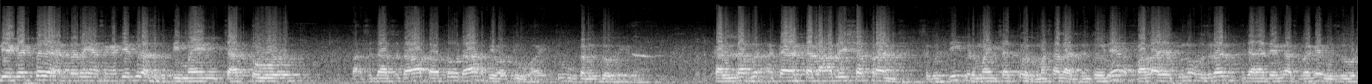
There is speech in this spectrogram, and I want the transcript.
dia kata antara yang sengaja tu lah seperti main catur. Tak sedar-sedar, tahu-tahu dah habis waktu. Itu bukan uzur dia kata kalau kalau ada syatranj seperti bermain catur masalah. Contohnya fala yakunu uzran tidak ada dianggap sebagai uzur.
